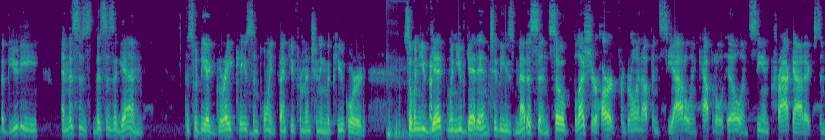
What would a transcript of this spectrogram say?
the beauty, and this is this is again, this would be a great case in point. Thank you for mentioning the puke word. So when you get when you get into these medicines, so bless your heart for growing up in Seattle and Capitol Hill and seeing crack addicts and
